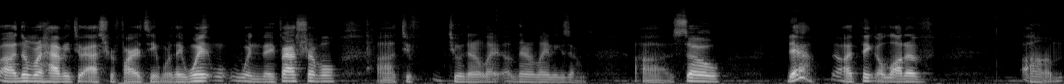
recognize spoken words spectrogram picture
uh, no more having to ask your fire team where they went when they fast travel uh, to to another, landing zone. Uh, so, yeah, I think a lot of um,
